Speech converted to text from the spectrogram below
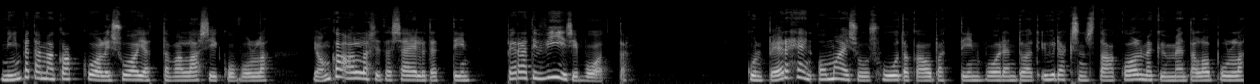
Niinpä tämä kakku oli suojattava lasikuvulla, jonka alla sitä säilytettiin peräti viisi vuotta. Kun perheen omaisuus huutokaupattiin vuoden 1930 lopulla,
